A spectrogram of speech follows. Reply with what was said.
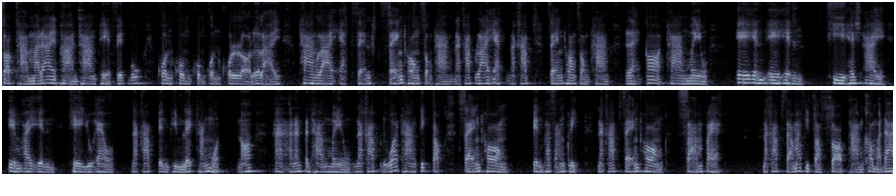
สอบถามมาได้ผ่านทางเพจ Facebook คนคมคมคนคนหล่อเลือหลาย ทาง Line แอดแสงแสงทองสองทางนะครับ Line แอดนะครับ แสงทองสองทาง และก็ทางเมล a n a n t h i m i n k u l นะครับ เป็นพิมพ์เล็กทั้งหมดเนาะอ่าอันนั้นเป็นทางเมลนะครับ หรือว่าทาง TikTok แสงทองเป็นภาษาอังกฤษนะครับ แสงทอง 38 นะครับ สามารถติดต่อสอบถามเข้ามาได้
